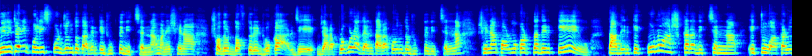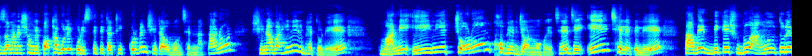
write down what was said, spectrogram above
মিলিটারি পুলিশ পর্যন্ত তাদেরকে ঢুকতে দিচ্ছেন না। মানে সেনা সদর দপ্তরে ঢোকার যে যারা প্রহরা দেন, তারা পর্যন্ত ঢুকতে দিচ্ছেন না। সেনা কর্মকর্তাদের কেউ তাদেরকে কোনো আশকারা দিচ্ছেন না। একটু ওয়াকারুজ্জামানের সঙ্গে কথা বলে পরিস্থিতিটা ঠিক করবেন সেটাও বলছেন না। কারণ সেনাবাহিনীর ভেতরে মানে এই নিয়ে চরম ক্ষোভের জন্ম হয়েছে যে এই ছেলে পেলে তাদের দিকে শুধু আঙুল তুলে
